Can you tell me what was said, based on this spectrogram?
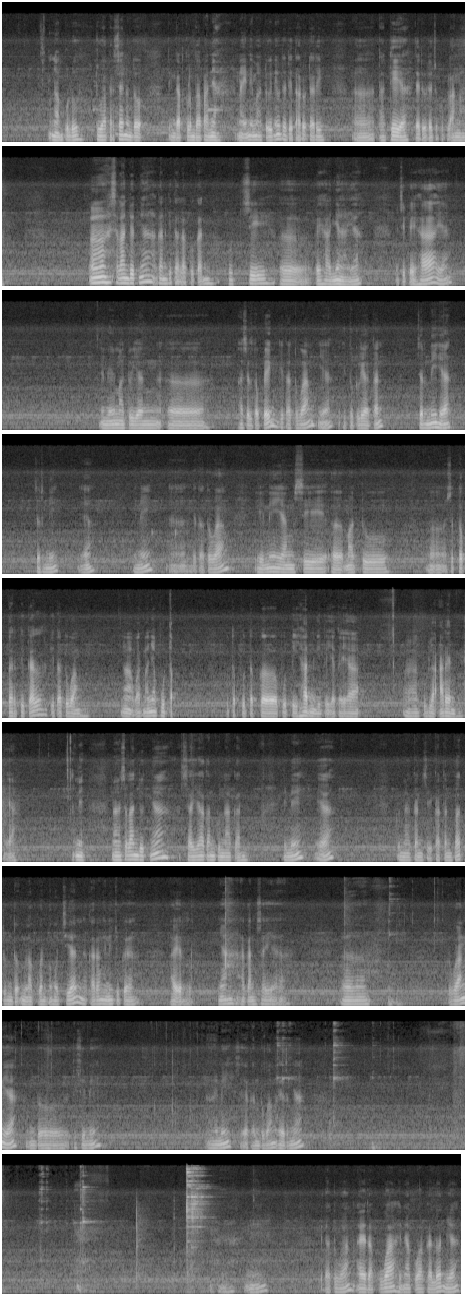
62% untuk tingkat kelembapannya. Nah, ini madu ini udah ditaruh dari uh, tadi ya, jadi udah cukup lama. Uh, selanjutnya akan kita lakukan uji uh, pH-nya ya. Uji pH ya. Ini madu yang uh, hasil topping kita tuang ya, itu kelihatan jernih ya. Jernih ya ini nah, kita tuang ini yang si uh, madu uh, stop vertikal kita tuang nah warnanya putek putek-putek keputihan gitu ya kayak uh, gula aren ya. Ini. Nah selanjutnya saya akan gunakan ini ya. Gunakan si cotton bud untuk melakukan pengujian. Nah, sekarang ini juga air nya akan saya uh, tuang ya untuk di sini. Nah ini saya akan tuang airnya kita tuang air aqua ini aqua galon ya,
